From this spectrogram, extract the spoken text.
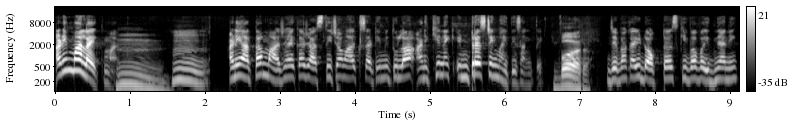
आणि मला एक मार्क हम्म. हम्म. आणि आता माझ्या एका जास्तीच्या मार्कसाठी मी तुला आणखीन एक इंटरेस्टिंग माहिती सांगते. बर. जेव्हा काही डॉक्टर्स किंवा वैज्ञानिक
